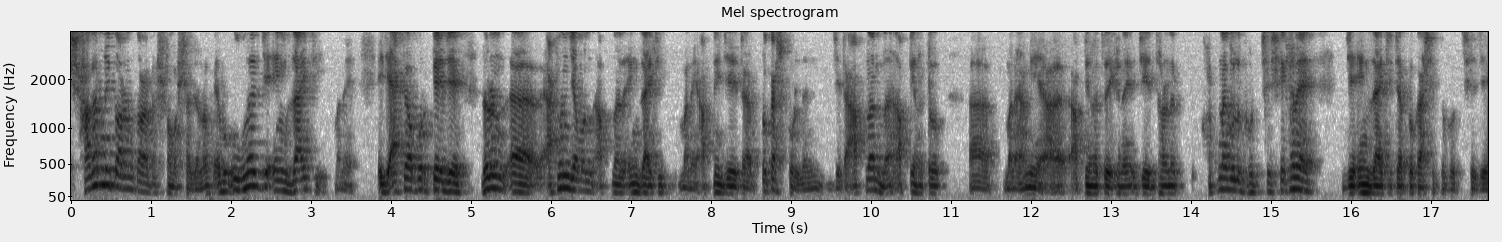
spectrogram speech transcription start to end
সাধারণীকরণ করাটা সমস্যাজনক এবং উভয়ের যে এংজাইটি মানে এই যে একে অপরকে যে, ধরুন এখন যেমন আপনার এংজাইটি মানে আপনি যে এটা প্রকাশ করলেন, যেটা আপনার না, আপনি হয়তো মানে আমি আপনি হয়তো এখানে যে ধরনের ঘটনাগুলো ঘটছে, সেখানে যে এংজাইটিটা প্রকাশিত হচ্ছে, যে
